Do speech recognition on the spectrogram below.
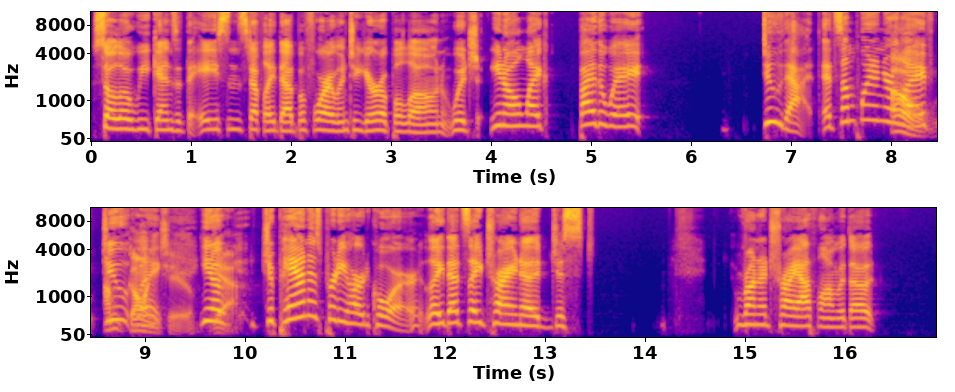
solo weekends at the Ace and stuff like that before I went to Europe alone, which, you know, like by the way, do that. At some point in your oh, life, do I'm going like to. you know, Yeah. Japan is pretty hardcore. Like that's like trying to just run a triathlon without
